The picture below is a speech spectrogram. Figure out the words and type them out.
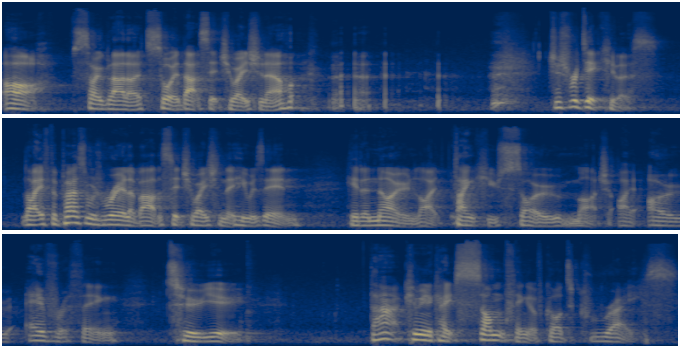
Oh, so glad I sorted that situation out. Just ridiculous. Like, if the person was real about the situation that he was in, he'd have known, like, thank you so much. I owe everything to you. That communicates something of God's grace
